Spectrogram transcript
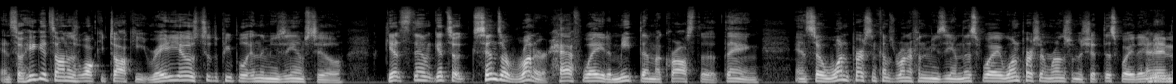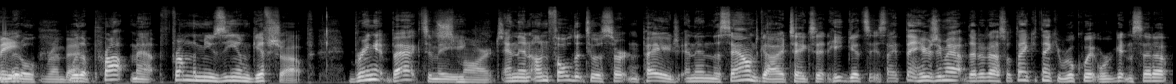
And so he gets on his walkie-talkie, radios to the people in the museum still, gets them, gets a sends a runner halfway to meet them across the thing. And so one person comes running from the museum this way, one person runs from the ship this way. They meet in the middle with a prop map from the museum gift shop, bring it back to me, Smart. and then unfold it to a certain page, and then the sound guy takes it. He gets it. It's like, here's your map. Da da da. So thank you, thank you. Real quick, we're getting set up.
